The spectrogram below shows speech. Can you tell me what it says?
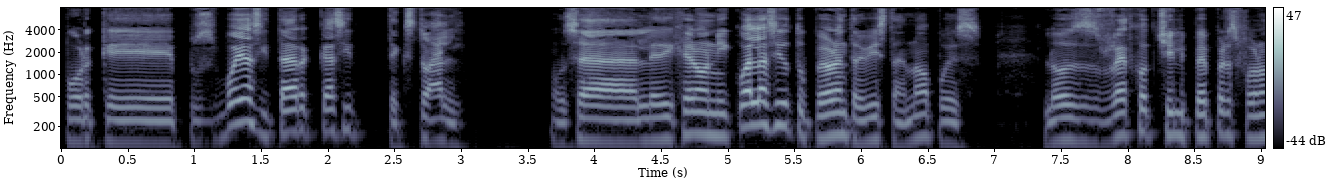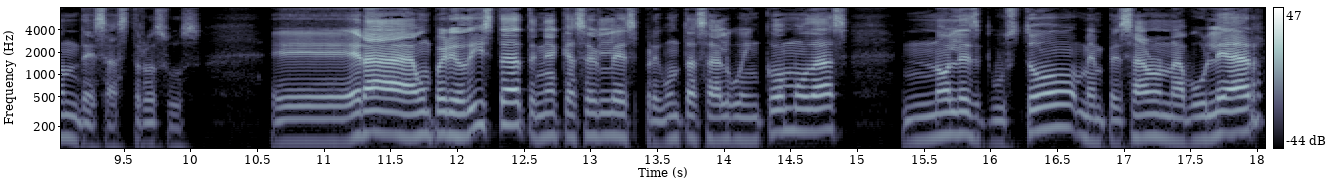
porque, pues voy a citar casi textual. O sea, le dijeron, ¿y cuál ha sido tu peor entrevista? No, pues los Red Hot Chili Peppers fueron desastrosos. Eh, era un periodista, tenía que hacerles preguntas algo incómodas, no les gustó, me empezaron a bulear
